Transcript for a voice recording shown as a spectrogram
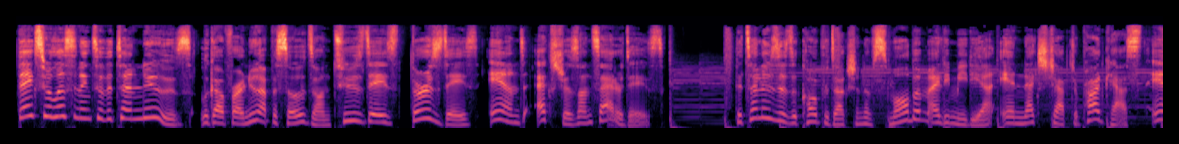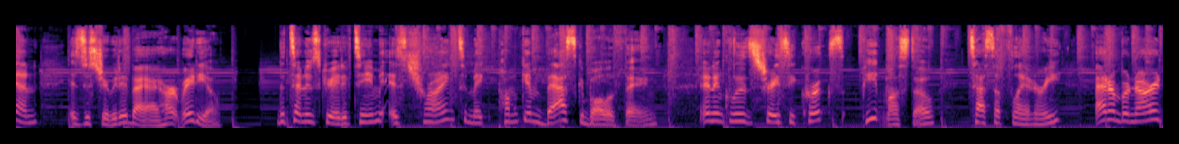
Thanks for listening to the 10 News. Look out for our new episodes on Tuesdays, Thursdays, and extras on Saturdays. The 10 News is a co production of Small But Mighty Media and Next Chapter Podcasts and is distributed by iHeartRadio. The 10 News creative team is trying to make pumpkin basketball a thing and includes Tracy Crooks, Pete Musto, Tessa Flannery, Adam Bernard,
